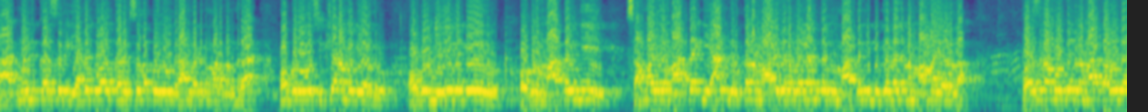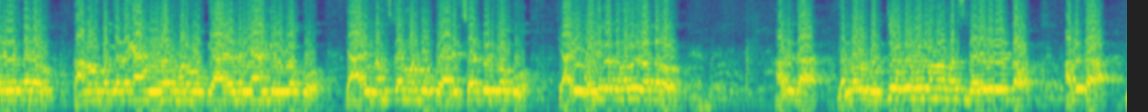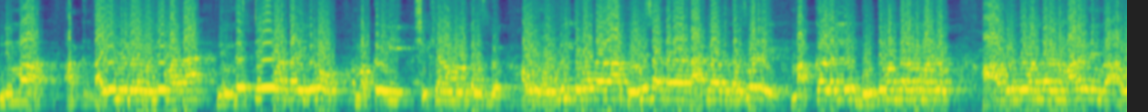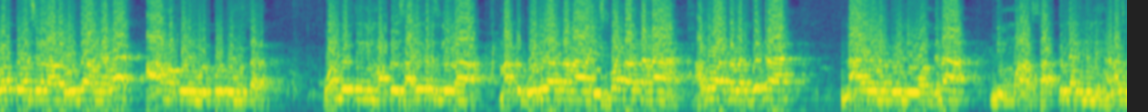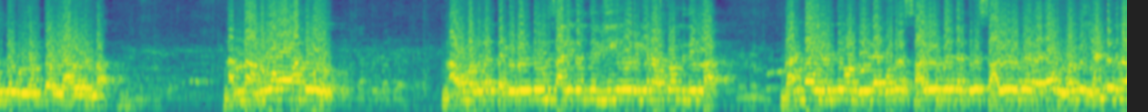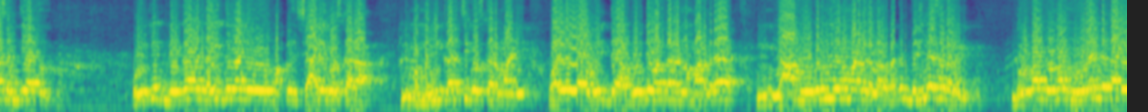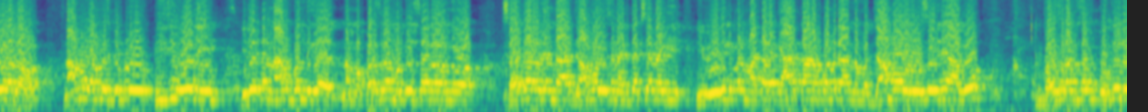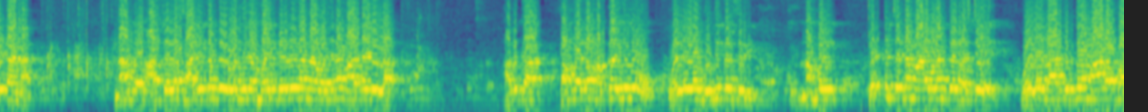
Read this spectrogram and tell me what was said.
ನಾಲ್ಕು ಮಂದಿ ಕರ್ಸ್ರಿ ಎದಕ್ಕೆ ಹೋಗಿ ಕರ್ಸದಪ್ಪ ಇದು ಗ್ರಾಮ ಘಟಕ ಮಾಡದಂದ್ರ? ಒಬ್ಬರು ಶಿಕ್ಷಣ ಬಗ್ಗೆ ಹೇಳಿದ್ರು ಒಬ್ಬರು ನಿಧಿ ಬಗ್ಗೆ ಹೇಳಿದ್ರು ಒಬ್ಬರು ಮಾತಂಗಿ, ಸಮಾಜ ಮಾತಂಗಿ ಹೆಂಗ್ ಇರ್ತಾನ ಬಲ್ಲಿ ಅಂತ ಮಾತಂಗಿ ಬಗ್ಗೆದಾಗ ನಮ್ಮ ಮಾಮ ಹೇಳ್ದ. ಪರಿಸರ ಮೂರ್ತಿಲ್ರ ಮತ್ತೆ ಅದು ಬೇರೆ ಹೇಳ್ತಾರೆ ಅವರು. ಕಾನೂನು ಬಗ್ಗೆದಾಗ ಹೆಂಗ್ ಹೋರಾಟ ಮಾಡ್ಬೇಕು ಯಾರೆದ್ರೆ ಹೆಂಗ್ ಇರ್ಬೇಕು, ಯಾರಿಗೆ ನಮಸ್ಕಾರ ಮಾಡ್ಬೇಕು, ಯಾರಿಗೆ ಶರ್ಟ್ ಹೊಡಿಬೇಕು ಯಾರಿಗೆ ಒದಿಬೇಕು ಅನ್ನೋದು ಹೇಳ್ತಾರ ಅವ್ರು. ಅದಕ್ಕ ಎಲ್ಲರೂ ಪ್ರತಿಯೊಬ್ಬರ ಮೇಲೆ ಒಂದೊಂದು ಮನಸ್ಸು ಬೇರೆ ಬೇರೆ ಇರ್ತಾವ. ಅದಕ್ಕ ನಿಮ್ಮ ಅಕ್ಕ ತಾಯಿಯಂದ್ರಿಗೆ ಒಂದೇ ಮಾತ, ನಿಮ್ದೆಷ್ಟೇ ಬರ್ತಾರೆ ಇದ್ರು ಮಕ್ಕಳಿಗೆ ಶಿಕ್ಷಣವನ್ನು ಕಲಿಸ್ಬೇಕು. ಅವ್ರು ನೌಕರಿ ತಗೋತಾರ, ಪೊಲೀಸ್ ಆತಾರ ಡಾಕ್ಟರ್ ಅಂತ ಕಲಿಸ್ಬೇಡ್ರಿ. ಮಕ್ಕಳಲ್ಲಿ ಬುದ್ಧಿವಂತರನ್ನು ಮಾಡ್ಬೇಕು. ಆ ಬುದ್ಧಿವಂತರನ್ನು ಮಾಡಿದ್ರೆ ನಿಮ್ಗೆ ಅರವತ್ತು ವರ್ಷಗಳಾದ ವೃದ್ಧ ಆಮೇಲೆ ಆ ಮಕ್ಕಳು ನಿಮ್ಗೆ ಕೂತು ತುಂಬಿಸ್ತಾರ. ಒಂದ್ ಹೊತ್ತಿಗೆ ನಿಮ್ ಮಕ್ಕಳಿಗೆ ಸಾಲಿ ಕಲಿಸ್ಲಿಲ್ಲ, ಮಕ್ಳು ಗೋಲಿ ಆಡ್ತಾನ, ಇಸ್ಪಟ್ ಆಡ್ತಾನ, ಅದು ಆಡ್ತಾನ ಅಂತ ಬಿಟ್ರ ನಾ ಏನಂತ ನೀವು ಒಂದಿನ ನಿಮ್ಮ ಸತ್ತ ಮೇಲೆ ನಿಮ್ಮ ಹೆಣ ಸುದ್ದೆ ಕುಡಿಯಂತವ್ರು ಯಾರು ಇರಲ್ಲ ನನ್ನ ಅನುಭವ ಮಾತುಗಳು. ನಾವು ಮೊದಲ ಕಟ್ಟಿ ಉಂಡು ಸಾಲಿ ಕಲ್ತೀವಿ, ಈಗಿನವ್ರಿಗೆ ಏನು ಅಷ್ಟೊಂದು ಇದಿಲ್ಲ. ಗಂಡ ಹೆಂಡತಿ ಒಂದು ದುಡ್ಡು ಹೋದ್ರೆ ಸಾವಿರ ರೂಪಾಯಿ ತರ್ತೀವಿ ಸಾವಿರ ರೂಪಾಯಿದಾಗ ಒಂದು ಎಂಟು ದಿನ ಸಂತಿ ಆಗ್ತದೆ. ಹುಡುಕಿದ್ ಬೇಕಾದಂಗೆ ಐದು ದಿನ ನೀವು ಮಕ್ಕಳಿಗೆ ಶಾಲೆಗೋಸ್ಕರ, ನಿಮ್ಮ ಮನಿ ಖರ್ಚಿಗೋಸ್ಕರ ಮಾಡಿ, ಒಳ್ಳೆಯ ವಿದ್ಯೆ, ಬುದ್ಧಿವಂತರನ್ನು ಮಾಡಿದ್ರೆ ನಿಮ್ಗೆ ಯಾವ ಒಬ್ಬರು ಏನು ಮಾಡೋದಲ್ಲ. ರಗಡ್ ಬಿಸ್ನೆಸ್ ಅದಾವ್ರಿ. ದುರ್ಗಾ ದುರ್ಗಾ ನೂರೆಂಟು ದಾರಿಗಳು ಅದಾವ ನಾನು M S W P G ಓದಿ, ಇದೇ ತರ ನಾನು ಬಂದಿಗೆ ನಮ್ಮ ಪರಶುರಾಮ್ ವಕೀಲ್ ಸರ್ ಒಂದು ಸಹಕಾರದಿಂದ ಜಾಂಬವ ಅಧ್ಯಕ್ಷನಾಗಿ ಈ ವೇದಿಕೆ ಮೇಲೆ ಮಾತಾಡಕ್ ಯಾರು ಕಾರಣಪ್ಪ ಅಂದ್ರೆ ನಮ್ಮ ಜಾಂಬವ ಹುಸೇನೆ ಹಾಗೂ ಪರಶುರಾಮ್ ಸಂ ವಕೀಲರ ಕಾರಣ. ನಾನು ಅಷ್ಟೆಲ್ಲ ಕಲ್ತು ಒಂದಿನ ಮೈಕ್ ಹಿಡಿದಿಲ್ಲ ನಾ ಒಂದಿನ ಮಾತಾಡಿಲ್ಲ. ಅದಕ್ಕ ತಮ್ಮೆಲ್ಲ ಮಕ್ಕಳಿಗೂ ಒಳ್ಳೆಯ ಬುದ್ಧಿ ಕಲ್ಸ್ರಿ. ನಮ್ಮಲ್ಲಿ ಕೆಟ್ಟ ಚಟ ಮಾಡಬೇಡ ಹೇಳ್ರಿ ಅಷ್ಟೇ. ಒಳ್ಳೇದಾಗ್ತಿರ್ತಾವ ಮಾಡಪ್ಪ.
